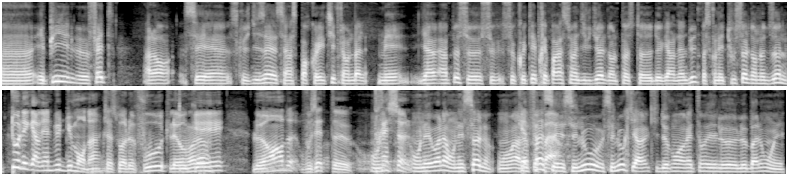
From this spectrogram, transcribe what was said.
Euh, et puis le fait, alors c'est ce que je disais, c'est un sport collectif le handball, mais il y a un peu ce, ce, ce, côté préparation individuelle dans le poste de gardien de but parce qu'on est tout seul dans notre zone. Tous les gardiens de but du monde, hein, que ce soit le foot, le hockey le hand, vous êtes euh, très seul. On est voilà, on est seul. On, à la fin, c'est nous, c'est nous qui, qui devons arrêter le, le ballon et,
